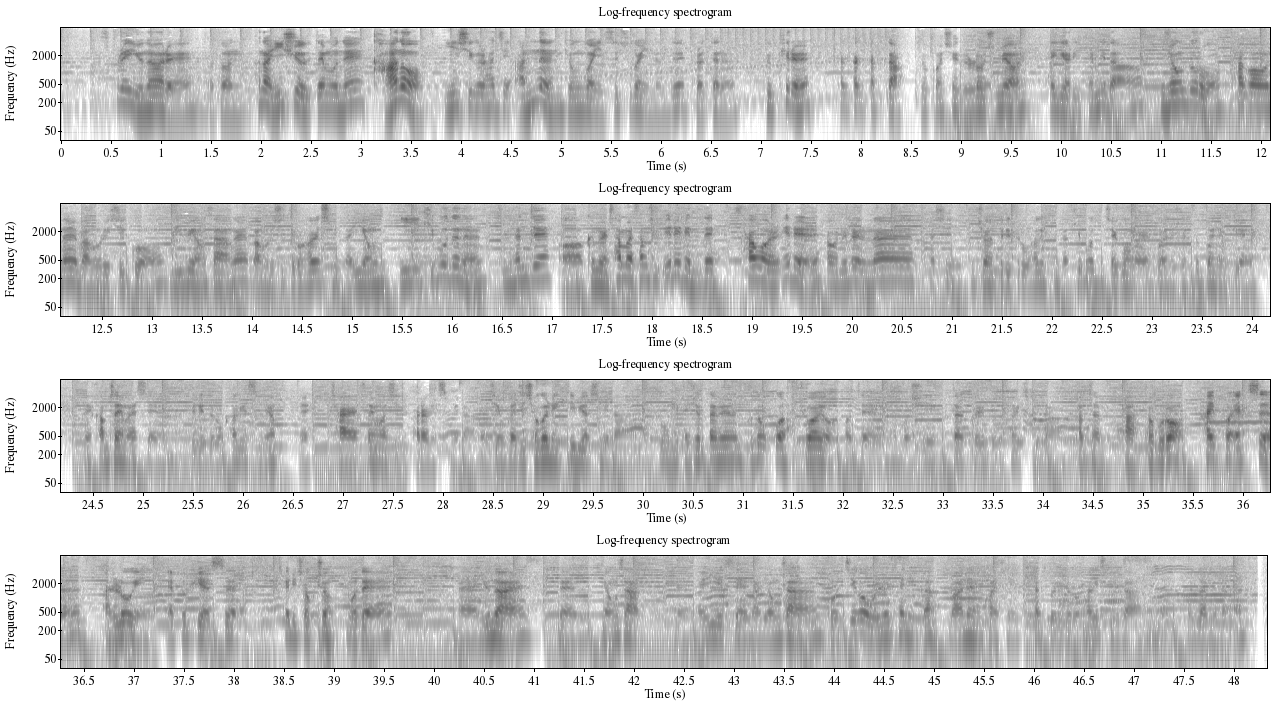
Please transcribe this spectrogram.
스프레이 윤활의 어떤 흔한 이슈 때문에 간혹 인식을 하지 않는 경우가 있을 수가 있는데 그럴 때는 그 키를 딱딱딱딱 몇 번씩 눌러주면 해결이 됩니다. 이 정도로 타건을 마무리 짓고 리뷰 영상을 마무리 짓도록 하겠습니다. 이, 영, 이 키보드는 지금 현재 어, 금요일 3월 31일인데 4월 1일, 4월 1일 날 다시 붙여드리도록 하겠습니다. 키보드 제공을 도와주신 슈퍼님께 네, 감사의 말씀 드리도록 하겠으며 네, 잘 사용하시기 바라겠습니다. 네, 지금까지 저글링 TV였습니다. 도움이 되셨다면 구독과 좋아요 버튼 한 번씩 부탁드리도록 하겠습니다. 감사합니다. 아, 더불어 HyperX, Alloy, FPS, 체리 적축 모델, 에, 윤활 된 영상, 네, ASMR 영상 곧 찍어 올릴 테니까 많은 관심 부탁드리도록 하겠습니다. 네, 감사합니다.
